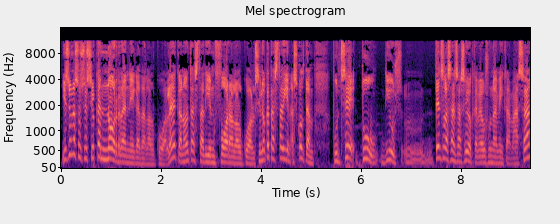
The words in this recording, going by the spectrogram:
i és una associació que no renega de l'alcohol, eh? que no t'està dient fora l'alcohol, sinó que t'està dient, escolta'm, potser tu dius, mm, tens la sensació que veus una mica massa,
